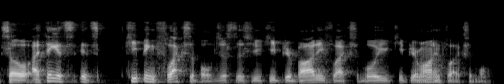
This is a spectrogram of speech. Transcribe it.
So I think it's it's keeping flexible just as you keep your body flexible you keep your mind flexible.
